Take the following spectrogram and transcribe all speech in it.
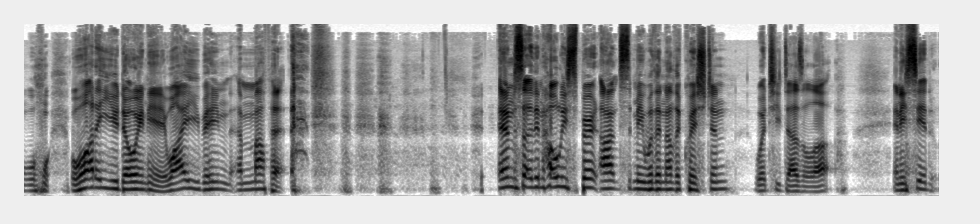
What are you doing here? Why are you being a muppet? and so then Holy Spirit answered me with another question, which he does a lot. And he said,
